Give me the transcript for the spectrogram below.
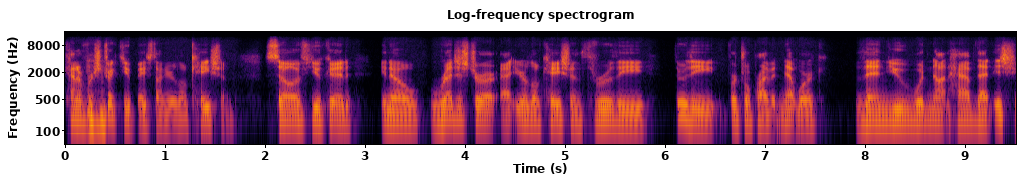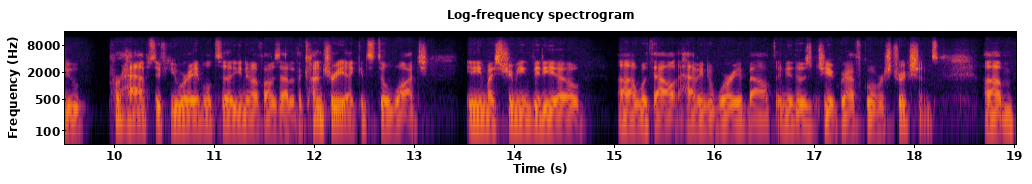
kind of Mhm. restrict you based on your location. So if you could, you know, register at your location through the through the virtual private network, then you would not have that issue. Perhaps if you were able to, you know, if I was out of the country, I could still watch any of my streaming video uh, without having to worry about any of those geographical restrictions. Um,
